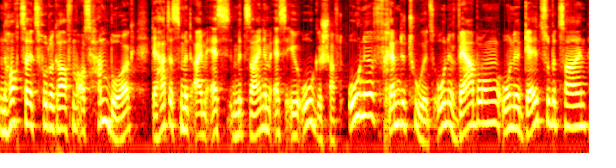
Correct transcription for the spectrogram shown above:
einen Hochzeitsfotografen aus Hamburg, der hat es mit einem S, mit seinem SEO geschafft, ohne fremde Tools, ohne Werbung, ohne Geld zu bezahlen,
